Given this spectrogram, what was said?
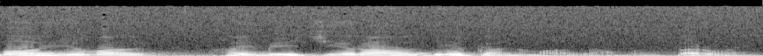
بانی ہمارے خیمی چیرہ درکا نماز آمد پروہیں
